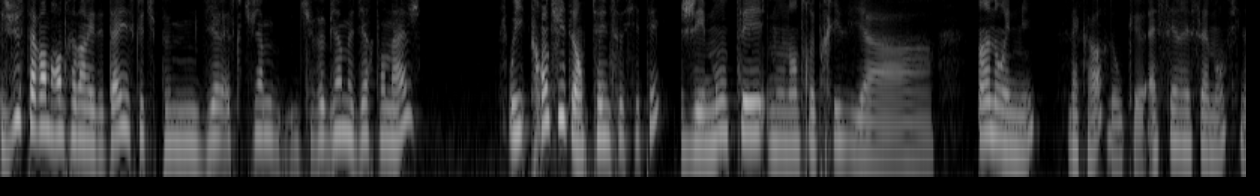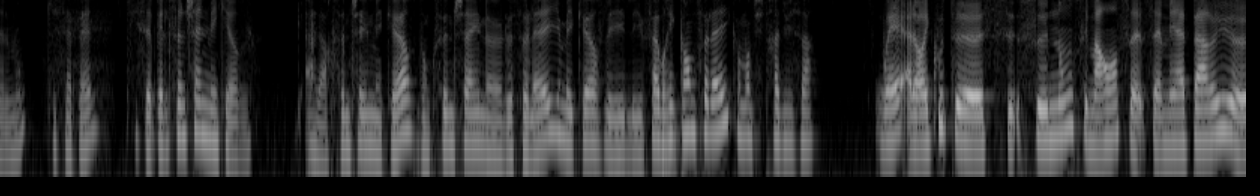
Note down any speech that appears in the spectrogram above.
Juste avant de rentrer dans les détails, est-ce que tu peux me dire, est-ce que tu, viens, tu veux bien me dire ton âge? Oui, 38 ans. Tu as une société? J'ai monté mon entreprise il y a un an et demi. D'accord. Donc assez récemment finalement. Qui s'appelle? Qui s'appelle Sunshine Makers. Alors, Sunshine Makers, donc Sunshine euh, le soleil, Makers les, les, fabricants de soleil, comment tu traduis ça? Ouais, alors écoute, euh, ce nom, c'est marrant, ça, ça m'est apparu euh,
